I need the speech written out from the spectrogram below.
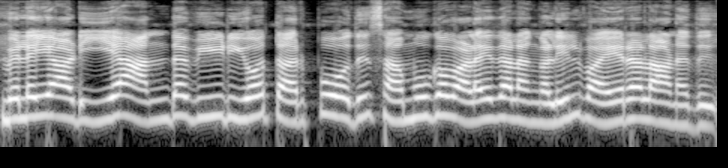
விளையாடிய அந்த வீடியோ தற்போது சமூக வலைதளங்களில் வைரலானது.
